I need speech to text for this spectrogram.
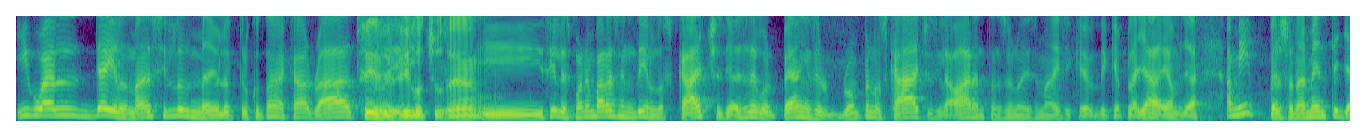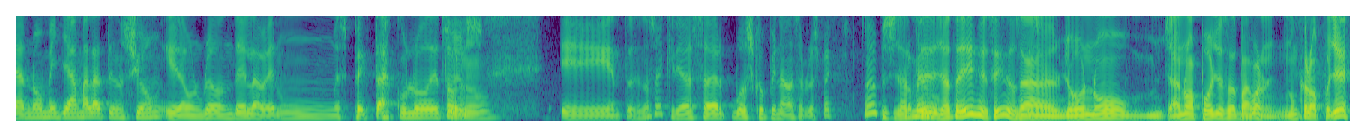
igual de ahí los más sí los medio electrocutan a cada rato. Sí, sí, y- sí, lo chusean. Y sí, les ponen varas en, en los cachos y a veces se golpean y se rompen los cachos y la vara. Entonces uno dice, madre, sí que, que playada, digamos, ya. A mí, personalmente, ya no me llama la atención ir a un redondel a ver un espectáculo de Sí, toros. no. Eh, entonces, no sé, quería saber vos qué opinabas al respecto. Ah, pues ya te, ya te dije, sí. O sea, yo no, ya no apoyo esas barras. Bueno, nunca lo apoyé,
